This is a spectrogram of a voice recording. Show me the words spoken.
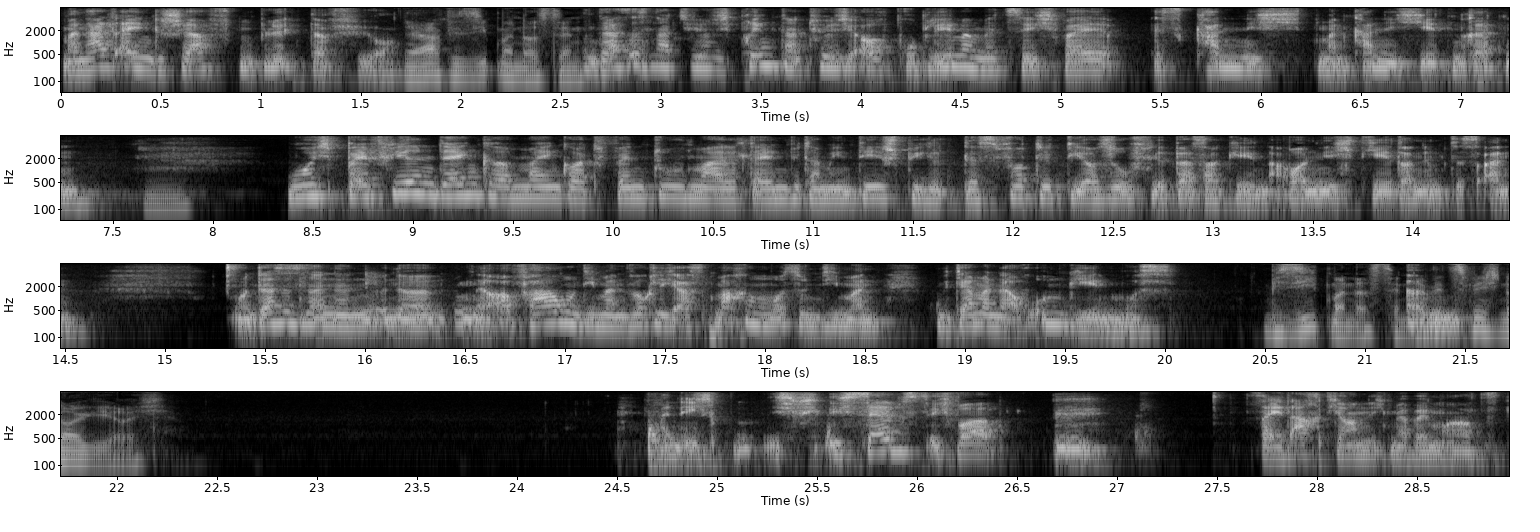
man hat einen geschärften Blick dafür. Ja, wie sieht man das denn? Und das ist natürlich, bringt natürlich auch Probleme mit sich, weil es kann nicht, man kann nicht jeden retten. Hm. Wo ich bei vielen denke, mein Gott, wenn du mal deinen Vitamin D-Spiegel, das würde dir so viel besser gehen, aber nicht jeder nimmt es an. Und das ist eine, eine, eine, Erfahrung, die man wirklich erst machen muss und die man, mit der man auch umgehen muss. Wie sieht man das denn? Da bin ich ähm, neugierig. Ich, ich, ich selbst, ich war seit acht Jahren nicht mehr beim Arzt.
